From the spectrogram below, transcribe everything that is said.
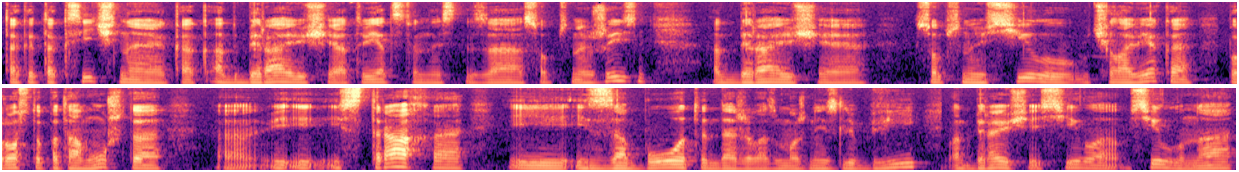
так и токсичная, как отбирающая ответственность за собственную жизнь, отбирающая собственную силу у человека просто потому, что э, и, и, из страха, и из заботы, даже, возможно, из любви, отбирающая сила, силу на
